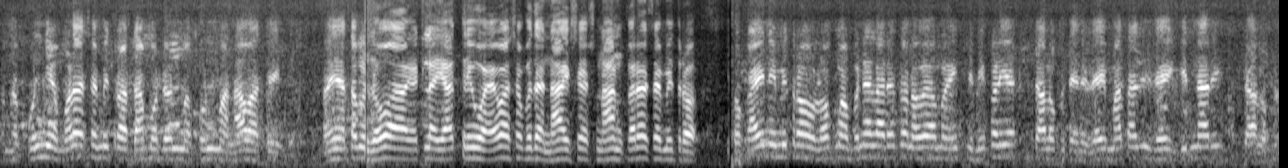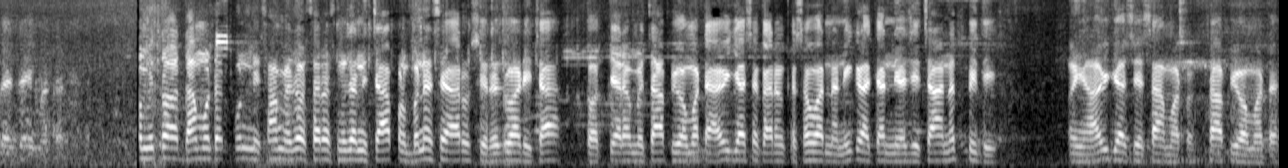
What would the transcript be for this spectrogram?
તમને પુણ્ય મળે છે મિત્રો દામોદરમાં કુંડમાં નાવાથી. અહીંયા તમે જોવા એટલા યાત્રીઓ આવ્યા છે, બધા નાય છે, સ્નાન કરે છે મિત્રો. તો કાંઈ નહીં મિત્રો, વ્લોગમાં બનેલા રહેતો ને હવે અમે અહીંથી નીકળીએ. ચાલો બધાને જય માતાજી, જય ગિરનારી. ચાલો બધા જય માતાજી. મિત્રો, આ દામોદર કુંડની સામે જો સરસ મજાની ચા પણ બને છે, આરુષી રજવાડી ચા. તો અત્યારે અમે ચા પીવા માટે આવી ગયા છે, કારણ કે સવારના નીકળ્યા ત્યારની હજી ચા નથી પીધી. અહીંયા આવી ગયા છે શા માટે? ચા પીવા માટે.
